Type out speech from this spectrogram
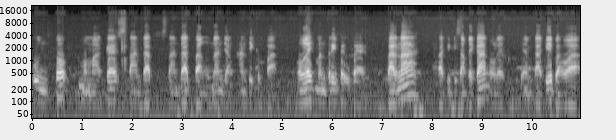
untuk memakai standar-standar bangunan yang anti gempa oleh Menteri PUPR. Karena tadi disampaikan oleh BMKG bahwa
